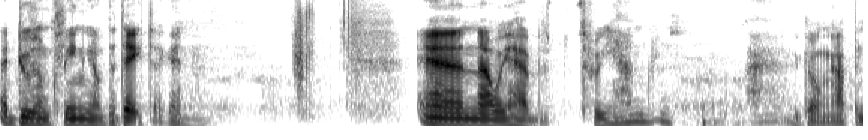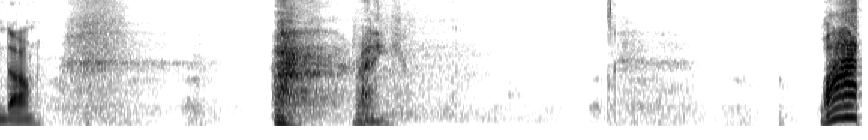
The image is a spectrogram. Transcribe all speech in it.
I do some cleaning of the data again. And now we have 300. Uh, going up and down. Running. What?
